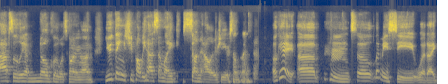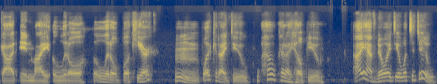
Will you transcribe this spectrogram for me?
absolutely have no clue what's going on. You think she probably has some like sun allergy or something. Okay. Um. Hmm. So let me see what I got in my little little book here. Hmm. What could I do? How could I help you? I have no idea what to do.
